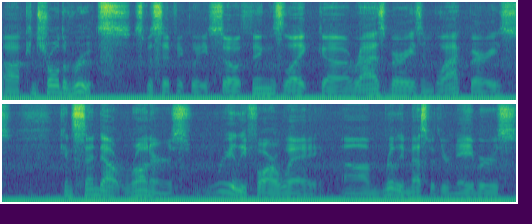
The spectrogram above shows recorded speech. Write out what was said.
Uh, control the roots specifically. So things like uh, raspberries and blackberries can send out runners really far away, um, really mess with your neighbors.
